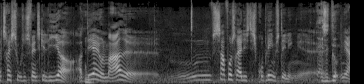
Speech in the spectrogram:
50.000 svenske liger, og det er jo en meget øh, mm, samfundsrealistisk problemstilling. Øh, Altså, det- ja.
